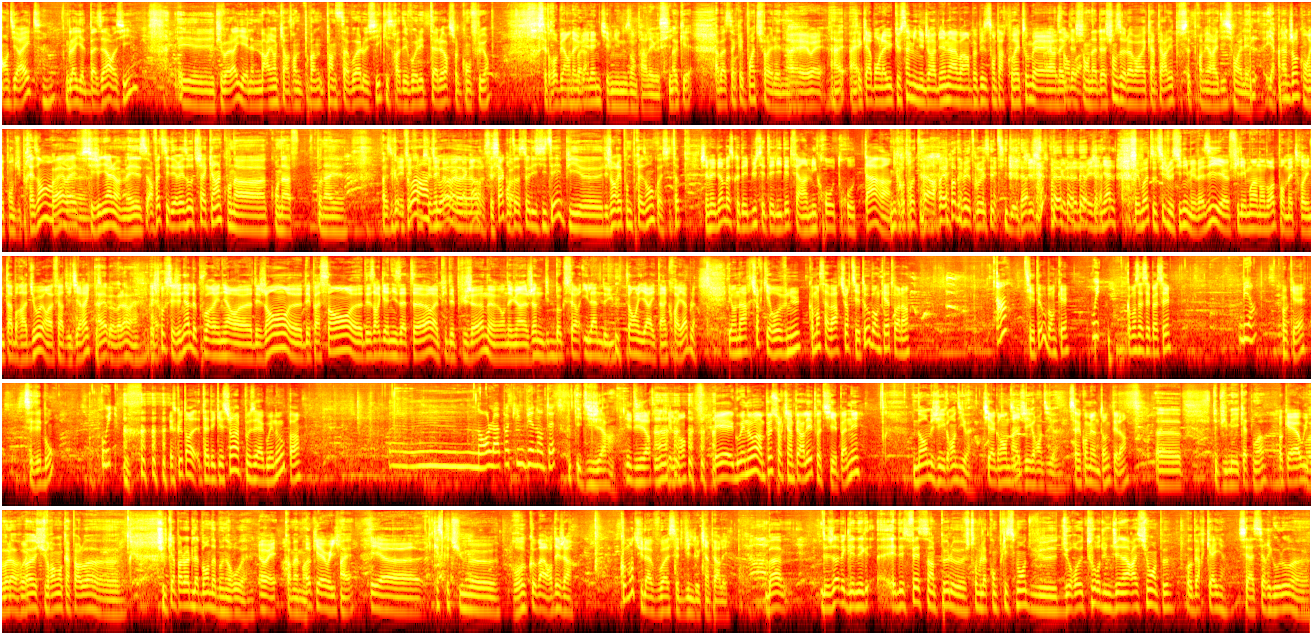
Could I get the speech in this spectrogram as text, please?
en direct. Donc là, il y a le bazar aussi. Et, puis voilà, il y a Hélène Marion qui est en train de peindre, peindre sa voile aussi, qui sera dévoilée tout à l'heure sur le confluent. C'est trop bien, on a Voilà. eu Hélène qui est venue nous en parler aussi. Ok. Ah bah, sacré pointe sur Hélène. Ouais, ouais. C'est clair, bon, on l'a eu que 5 minutes, j'aurais bien aimé avoir un peu plus de son parcours et tout, mais On a, eu de la chance, on a de la chance de l'avoir avec un perlé pour cette première édition, Hélène. Il y a plein de gens qui ont répondu présent. Ouais, hein, ouais, euh, c'est génial. Mais c'est- en fait, c'est les réseaux de chacun qu'on a, qu'on a, qu'on a. C'est Vous comme toi, hein, tu vois. bah ouais, bah euh, grave, ça, quoi. On t'a sollicité, et puis euh, les gens répondent présent, quoi. C'est top. J'aimais bien parce qu'au début, c'était l'idée de faire un micro trop tard. Micro trop tard, ouais, on avait trouvé cette idée-là. Je, je trouve que le jeu de mots est génial. Mais moi, tout de suite, je me suis dit, mais vas-y, euh, filez-moi un endroit pour mettre une table radio et on va faire du direct. parce Ouais, que- bah voilà. Et je trouve que c'est génial de pouvoir réunir euh, des gens, euh, des passants, des organisateurs et puis des plus jeunes. On a eu un jeune beatboxer, Ilan, de 8 ans hier, il était incroyable. Et on a Arthur qui est revenu. Comment ça va, Arthur? Tu étais au banquet, toi, là? Tu étais au banquet? Oui, Comment ça s'est passé? Bien. Ok. C'était bon? Oui. Est-ce que t'as as des questions à poser à Gweno ou pas? Hum, non, là, pas qui me viennent en tête. Il digère. Il digère tranquillement. et Gweno, un peu sur Quimperlé, toi, tu y es pas né? Non, mais j'y ai grandi, ouais. Tu as grandi Ah, j'y ai grandi, ouais. Ça fait combien de temps que t'es là Euh, depuis mes 4 mois. Ok, ah oui. Ouais, voilà, ouais. Je suis vraiment quimperlois. euh, Je suis le quimperlois de la bande à Monoro, ouais. Ouais. Quand même. Ok, oui. Et euh, qu'est-ce que tu me recommandes? Alors déjà, comment tu la vois cette ville de Quimperlé? Bah, déjà avec les c'est un peu, je trouve, l'accomplissement du, retour d'une génération un peu au bercail. C'est assez rigolo. euh.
